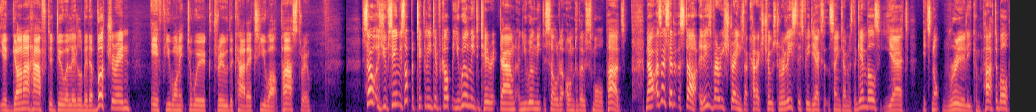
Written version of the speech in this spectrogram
you're gonna have to do a little bit of butchering if you want it to work through the Caddx UART pass-through. So, as you've seen, it's not particularly difficult, but you will need to tear it down and you will need to solder onto those small pads. Now, as I said at the start, it is very strange that Caddx chose to release this VTX at the same time as the gimbals, yet it's not really compatible.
